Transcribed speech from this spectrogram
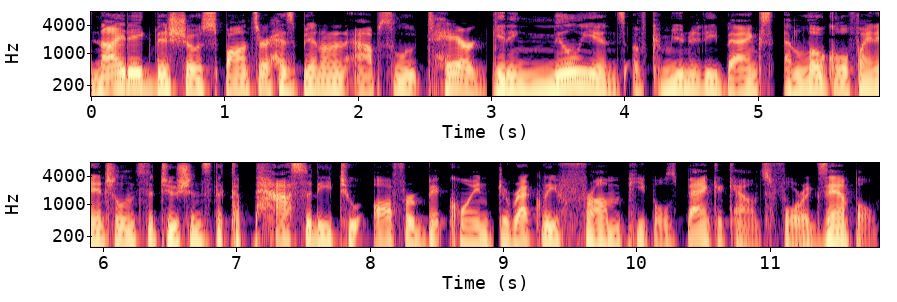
NYDIG, this show's sponsor, has been on an absolute tear, getting millions of community banks and local financial institutions the capacity to offer Bitcoin directly from people's bank accounts, for example.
